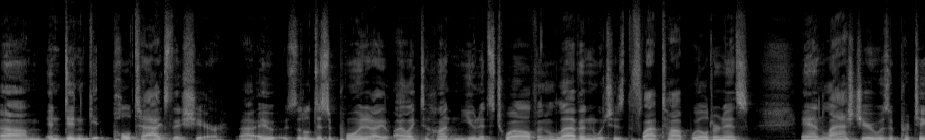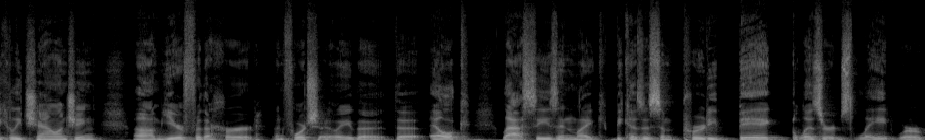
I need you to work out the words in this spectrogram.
um, and didn't get pull tags this year. Uh, I was a little disappointed. I, I like to hunt in units 12 and 11, which is the flat top wilderness. And last year was a particularly challenging um, year for the herd. Unfortunately, the the elk last season, like because of some pretty big blizzards late, were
